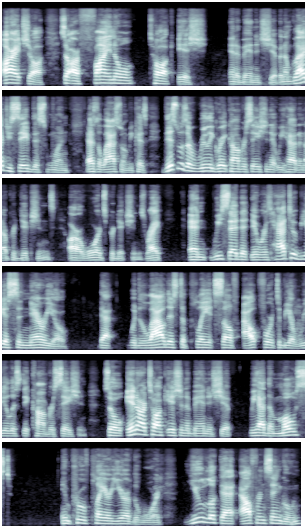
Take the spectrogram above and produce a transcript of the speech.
All right, Shaw. So our final talk ish and abandoned ship. And I'm glad you saved this one as the last one because this was a really great conversation that we had in our predictions, our awards predictions, right? And we said that there was had to be a scenario that would allow this to play itself out for it to be a realistic conversation. So in our talk ish and abandoned ship, we had the most improved player year of the award. You looked at Alperen Sengun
